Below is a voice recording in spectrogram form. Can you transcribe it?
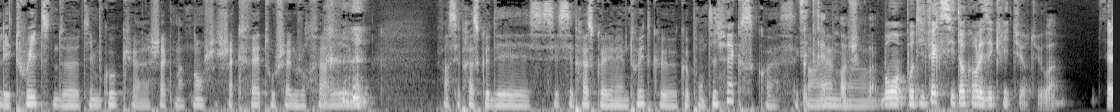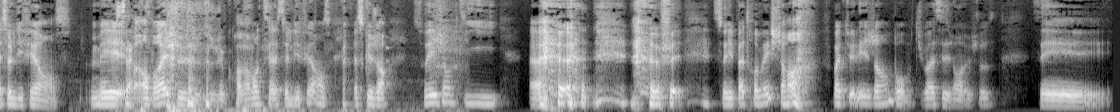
les tweets de Tim Cook à chaque maintenant, chaque fête ou chaque jour férié. enfin, c'est presque des, c'est, presque les mêmes tweets que, que Pontifex, quoi. C'est très même. proche, euh, quoi. Bon, Pontifex cite encore les écritures, tu vois. C'est la seule différence. Mais en vrai, je, je- je crois vraiment que c'est la seule différence. Parce que genre, soyez gentils, euh, soyez pas trop méchants, faut pas tuer les gens. Bon, tu vois, c'est ce genre de choses. C'est,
